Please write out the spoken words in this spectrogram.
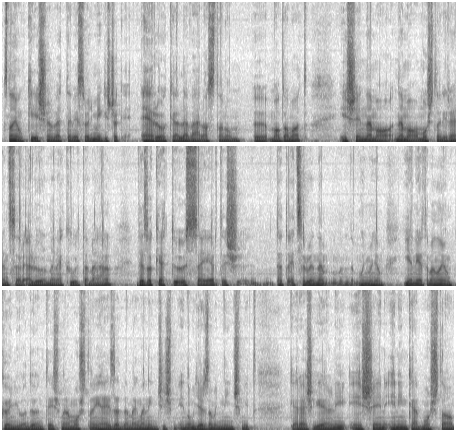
ezt nagyon későn vettem észre, hogy mégiscsak erről kell leválasztanom magamat, és én nem a, nem a mostani rendszer elől menekültem el, de ez a kettő összeért, és tehát egyszerűen nem, hogy mondjam, ilyen értelemben nagyon könnyű a döntés, mert a mostani helyzetben meg már nincs is, én úgy érzem, hogy nincs mit keresgélni, és én, én inkább most a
